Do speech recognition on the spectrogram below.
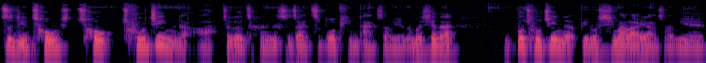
自己抽抽出镜的啊，这个可能是在直播平台上面。那么现在不出镜的，比如喜马拉雅上面。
